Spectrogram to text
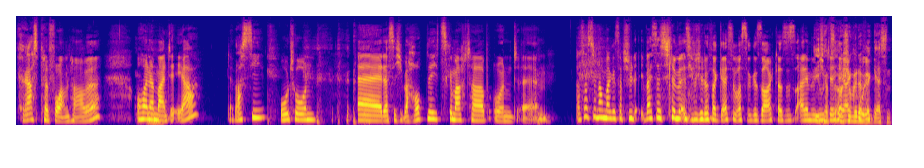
krass performt habe. Und dann meinte er, der Basti, O-Ton, äh, dass ich überhaupt nichts gemacht habe und ähm, was hast du nochmal gesagt? Ich weiß, das Schlimme ist, ich habe schon wieder vergessen, was du gesagt hast. Das ist eine Minute ich habe es her. auch schon wieder cool. vergessen.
